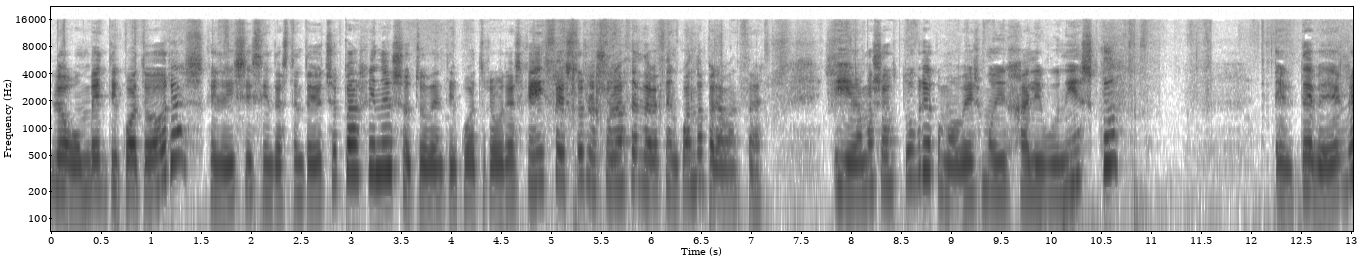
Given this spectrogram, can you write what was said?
Luego un 24 horas, que leí 638 páginas, otro 24 horas que hice. Estos lo suelo hacer de vez en cuando para avanzar. Y llegamos a octubre, como veis, muy hollywoodesco. El TBR,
